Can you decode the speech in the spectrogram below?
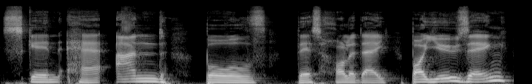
skin, hair, and balls this holiday by using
